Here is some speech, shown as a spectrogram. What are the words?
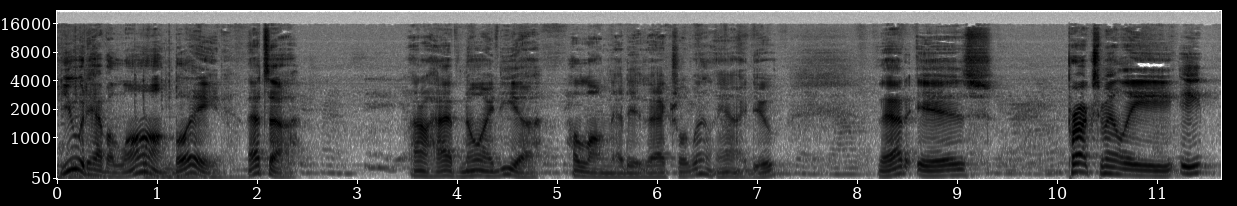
you would have a long blade. That's a, I don't I have no idea how long that is actually. Well, yeah, I do. That is approximately eight,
